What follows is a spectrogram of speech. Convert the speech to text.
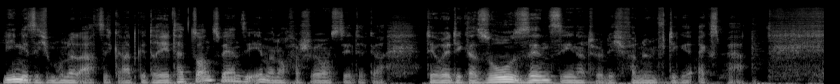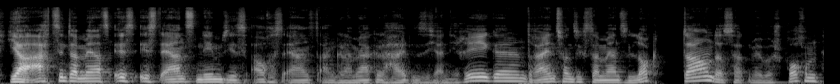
Linie sich um 180 Grad gedreht hat. Sonst wären sie immer noch Verschwörungstheoretiker. Theoretiker, so sind sie natürlich vernünftige Experten. Ja, 18. März, es ist ernst, nehmen Sie es auch ist ernst. Angela Merkel halten sich an die Regeln. 23. März Lockdown, das hatten wir besprochen.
